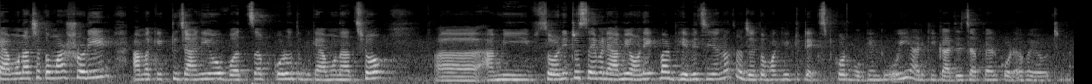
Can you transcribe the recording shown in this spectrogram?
কেমন আছো তোমার শরীর? আমাকে একটু জানিও হোয়াটসঅ্যাপ করো, তুমি কেমন আছো? আমি সরি টু সে মানে আমি অনেকবার ভেবেছি জানো তো যে তোমাকে একটু টেক্সট করব, কিন্তু ওই আর কি কাজের চাপে আর করে হয়ে ওঠে না।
